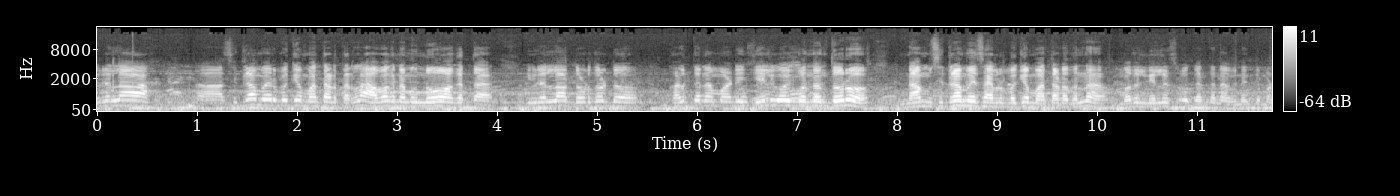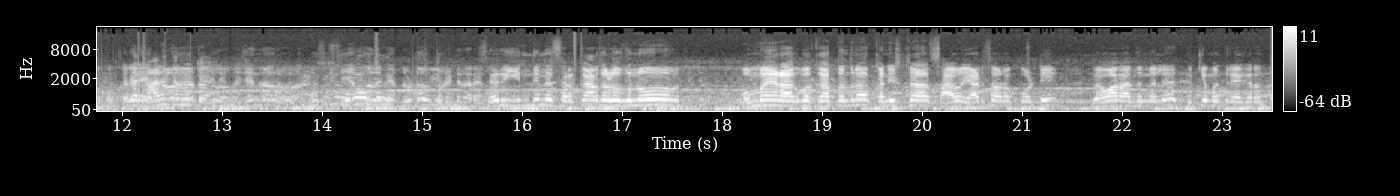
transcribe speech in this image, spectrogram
ಇವರೆಲ್ಲ ಸಿದ್ದರಾಮಯ್ಯ ಬಗ್ಗೆ ಮಾತಾಡ್ತಾರಲ್ಲ ಅವಾಗ ನಮಗೆ ನೋವಾಗುತ್ತೆ. ಇವರೆಲ್ಲ ದೊಡ್ಡ ದೊಡ್ಡ ಕಳ್ತನ ಮಾಡಿ ಜೈಲಿಗೆ ಹೋಗಿ ಬಂದಂಥವ್ರು ನಮ್ಮ ಸಿದ್ದರಾಮಯ್ಯ ಸಾಹೇಬ್ರ ಬಗ್ಗೆ ಮಾತಾಡೋದನ್ನ ಮೊದಲು ನಿಲ್ಲಿಸಬೇಕಂತ ನಾವು ವಿನಂತಿ ಮಾಡ್ಕೊಳ್ತೇವೆ ಸರಿ ಇಂದಿನ ಸರ್ಕಾರದೊಳಗೂ ಬೊಮ್ಮಾಯರಾಗಬೇಕಾತಂದ್ರೆ ಕನಿಷ್ಠ ಸಾವಿರ ಎರಡು ಸಾವಿರ ಕೋಟಿ ವ್ಯವಹಾರ ಆದ ಮೇಲೆ ಮುಖ್ಯಮಂತ್ರಿ ಆಗ್ಯಾರಂತ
